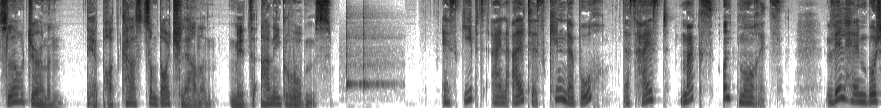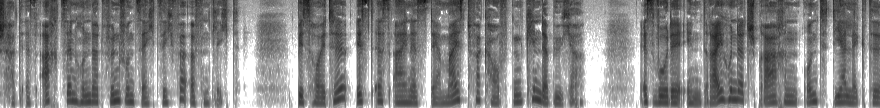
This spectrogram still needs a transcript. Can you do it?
Slow German, der Podcast zum Deutschlernen mit Annie Grubens. Es gibt ein altes Kinderbuch, das heißt Max und Moritz. Wilhelm Busch hat es 1865 veröffentlicht. Bis heute ist es eines der meistverkauften Kinderbücher. Es wurde in 300 Sprachen und Dialekte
